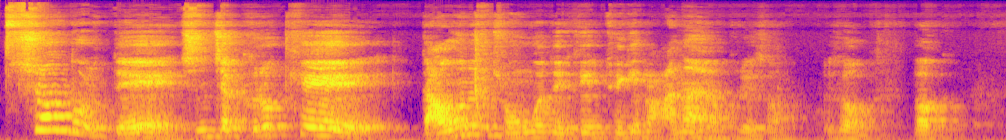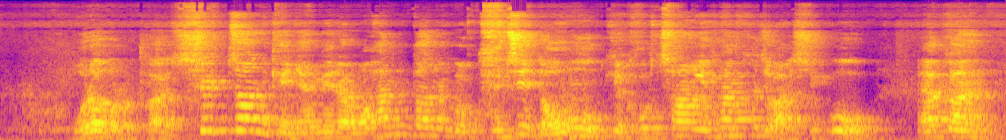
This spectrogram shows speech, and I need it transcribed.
시험 볼 때 진짜 그렇게 나오는 경우가 되게, 되게 많아요. 그래서 그래서 막 뭐라 그럴까 실전 개념이라고 한다는 걸 굳이 너무 이렇게 거창하게 생각하지 마시고 약간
